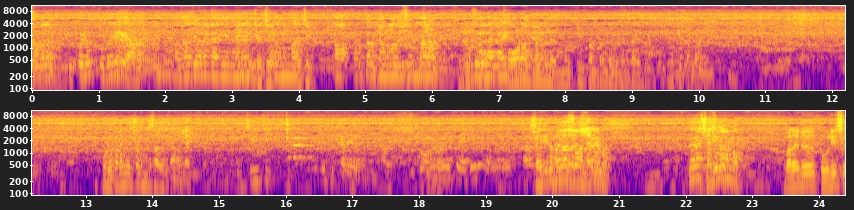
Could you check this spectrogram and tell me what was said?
സമരം ഇപ്പോഴും തുടരുകയാണ്. വനിതാ പുറത്തിറക്കാനുള്ള ഒരു സംവിധാനം ഇതുവരെ നൂറ്റി പന്ത്രണ്ട് വീട്ടിൽ നൂറ്റി പന്ത്രണ്ട് ഇപ്പോൾ തുടങ്ങി വെച്ചോണ്ട് സാഹചര്യമാണല്ലേ ശരീരം ശരീരമുണ്ടോ അപ്പോൾ അതായത് പോലീസ്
